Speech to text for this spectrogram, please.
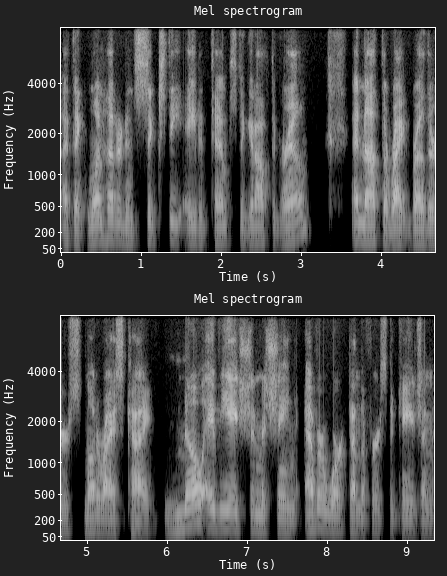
I think, 168 attempts to get off the ground, and not the Wright brothers motorized kite. No aviation machine ever worked on the first occasion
